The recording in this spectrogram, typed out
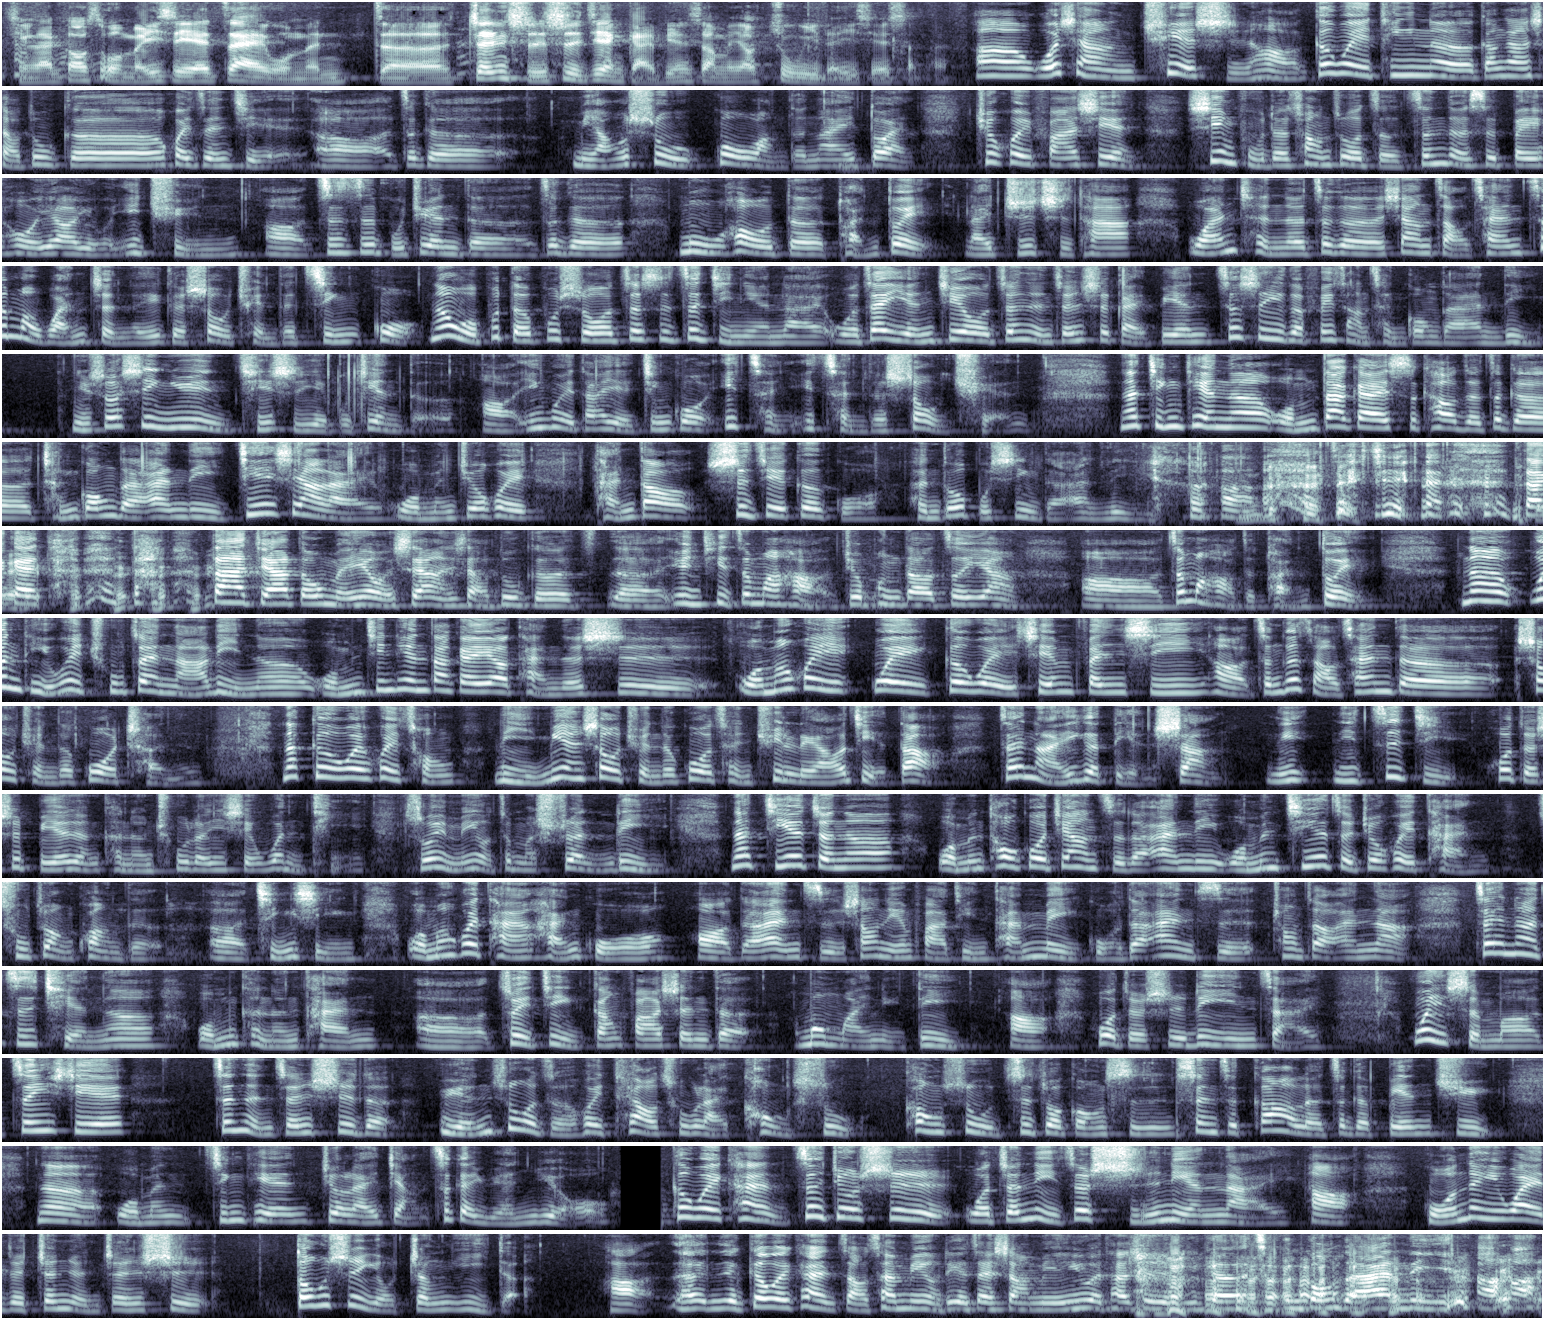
请来告诉我们一些在我们的真实事件改编上面要注意的一些什么。呃，我想确实哈，各位听了刚刚小杜哥、慧珍姐啊，这个。描述过往的那一段，就会发现幸福的创作者真的是背后要有一群啊孜孜不倦的这个幕后的团队来支持他，完成了这个像早餐这么完整的一个授权的经过。那我不得不说，这是这几年来我在研究真人真事改编，这是一个非常成功的案例。你说幸运，其实也不见得啊，因为它也经过一层一层的授权。那今天呢，我们大概是靠着这个成功的案例，接下来我们就会谈到世界各国很多不幸的案例。最近大概大大家都没有像小杜哥呃运气这么好，就碰到这样啊这么好的团队。那问题会出在哪里呢？我们今天大概要谈的是，我们会为各位先分析哈整个早餐的授权的过程。那各位会从里面授权的过程去了解到，在哪一个点上你你自己或者是别人可能出了一些问题，所以没有这么顺利。那接着呢，我们透过这样子的案例，我们接着就会谈。出状况的呃情形，我们会谈韩国哈的案子，少年法庭谈美国的案子，创造安娜。在那之前呢，我们可能谈呃最近刚发生的孟买女帝啊，或者是丽英宅。为什么这一些真人真事的原作者会跳出来控诉控诉制作公司，甚至告了这个编剧？那我们今天就来讲这个缘由。各位看，这就是我整理这十年来哈，国内外的真人真事都是有争议的。好，呃，各位看，早餐没有列在上面，因为它是一个成功的案例，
